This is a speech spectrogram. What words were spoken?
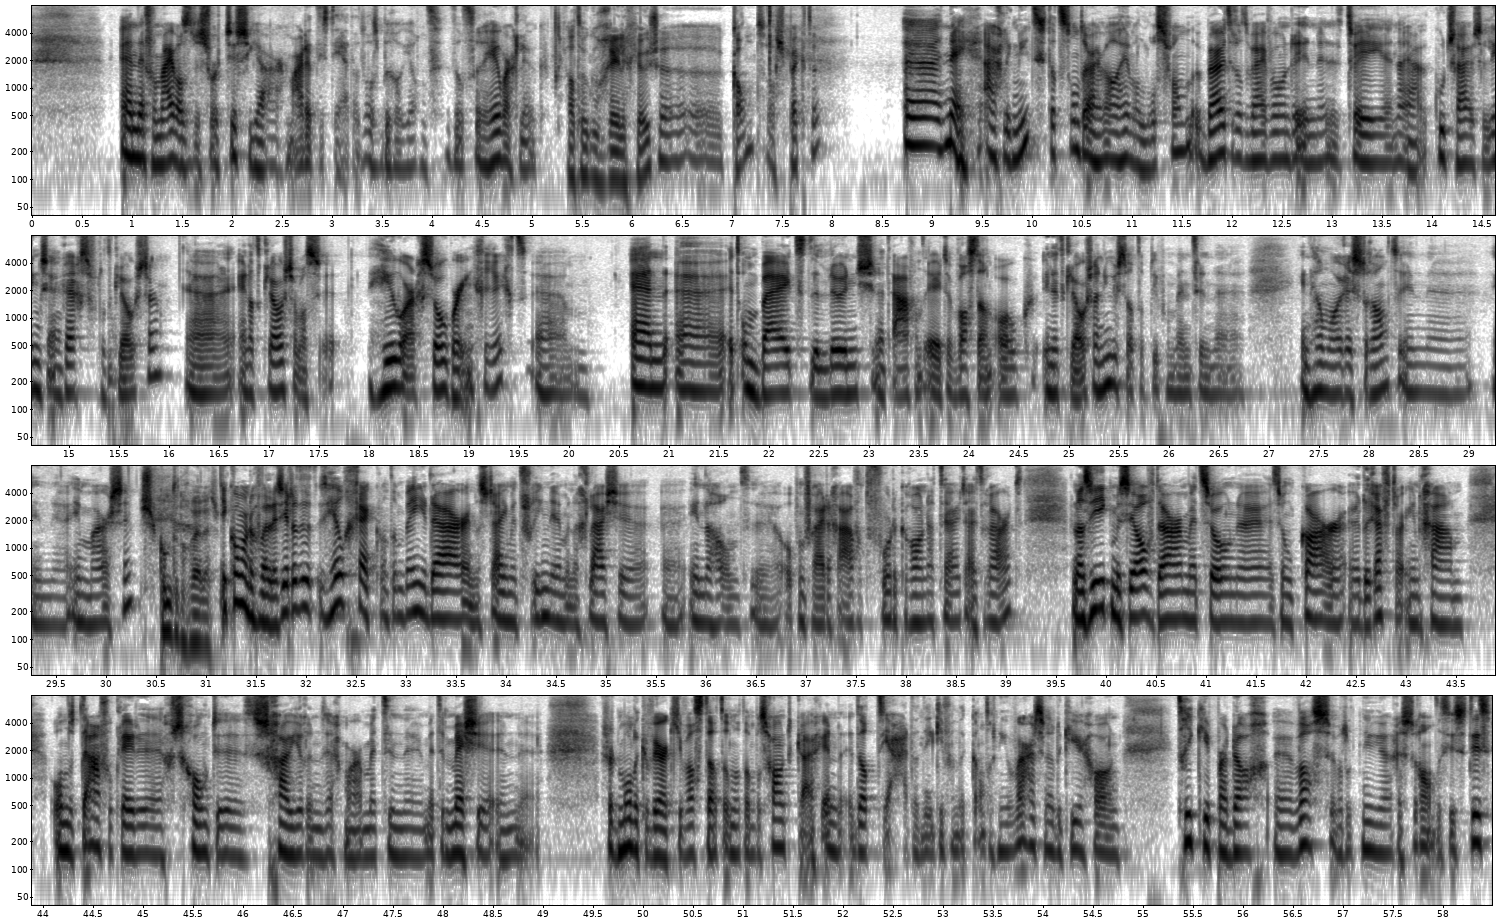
En voor mij was het een soort tussenjaar, maar dat, is, ja, dat was briljant. Dat was heel erg leuk. Had ook nog religieuze kant, aspecten? nee, eigenlijk niet. Dat stond daar wel helemaal los van. Buiten dat wij woonden in twee nou ja, koetshuizen links en rechts van het klooster. en dat klooster was heel erg sober ingericht. Um, en uh, het ontbijt, de lunch en het avondeten was dan ook in het klooster. Nu is dat op dit moment in, in een heel mooi restaurant in, uh, in, in Maarsen. Dus je komt er nog wel eens? Ik kom er nog wel eens. Ja, dat is heel gek, want dan ben je daar en dan sta je met vrienden en met een glaasje in de hand op een vrijdagavond voor de coronatijd uiteraard. En dan zie ik mezelf daar met zo'n zo'n car de refter ingaan om de tafelkleden schoon te schuieren, zeg maar, met een, met een mesje en soort monnikenwerkje was dat, om dat allemaal schoon te krijgen. En dat, ja, dan denk je van, dat kan toch niet waar zijn dat ik hier gewoon drie keer per dag uh, was, wat het nu een restaurant is. Dus het is...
